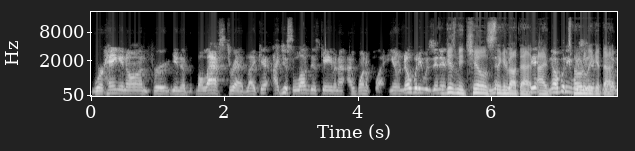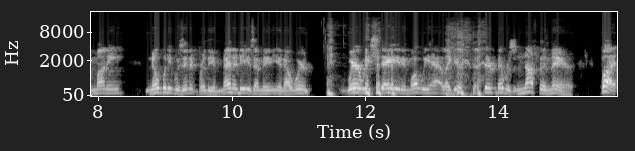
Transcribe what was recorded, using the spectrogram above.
were hanging on for you know the last thread. Like I just love this game and I, I want to play. You know, nobody was in it. It gives me chills no, thinking about that. It, I nobody totally was in get for that. the money. Nobody was in it for the amenities. I mean, you know, we're where we stayed and what we had. Like it, there, there was nothing there. But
